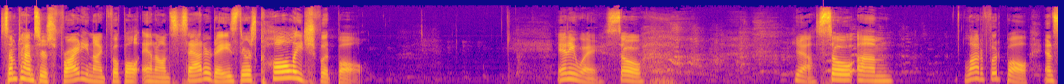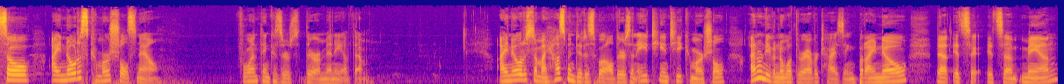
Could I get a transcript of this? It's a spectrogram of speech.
sometimes there's Friday night football, and on Saturdays there's college football. Anyway, so yeah, so um, a lot of football, and so I notice commercials now. For one thing, because there's there are many of them. I noticed, and my husband did as well. There's an AT and T commercial. I don't even know what they're advertising, but I know that it's a, it's a man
